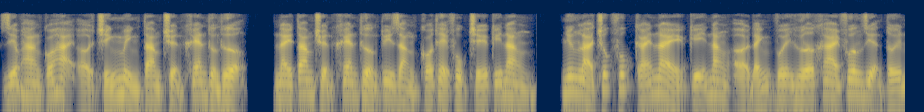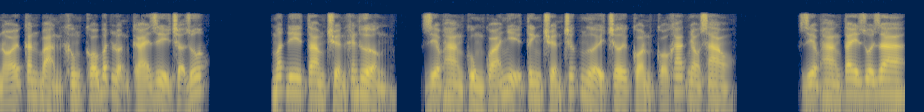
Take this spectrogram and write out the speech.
Diệp Hàng có hại ở chính mình tam chuyển khen thường thượng, này tam chuyển khen thưởng tuy rằng có thể phục chế kỹ năng, nhưng là chúc phúc cái này kỹ năng ở đánh với hứa khai phương diện tới nói căn bản không có bất luận cái gì trợ giúp. Mất đi tam chuyển khen thưởng, Diệp Hàng cùng quá nhị tinh chuyển trước người chơi còn có khác nhau sao? Diệp Hàng tay ruôi ra,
